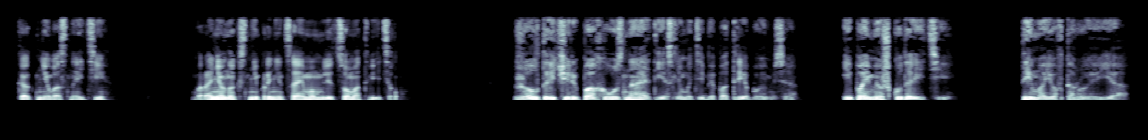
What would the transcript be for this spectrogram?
«Как мне вас найти?» Воронёнок с непроницаемым лицом ответил. «Желтая черепаха узнает, если мы тебе потребуемся, и поймешь, куда идти. Ты мое второе я.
